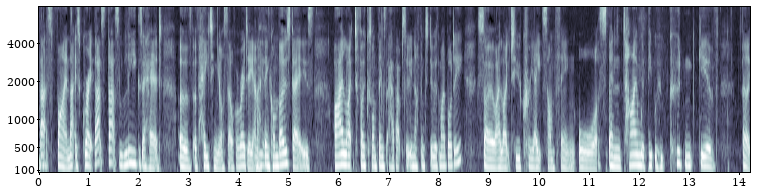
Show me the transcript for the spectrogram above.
That's fine. That is great. That's that's leagues ahead of of hating yourself already. And I think on those days, I like to focus on things that have absolutely nothing to do with my body. So I like to create something or spend time with people who couldn't give uh,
